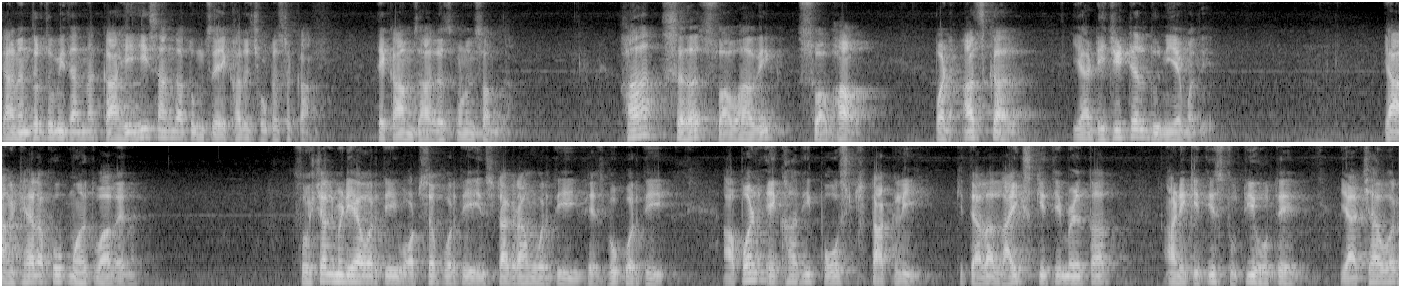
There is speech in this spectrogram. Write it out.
त्यानंतर तुम्ही त्यांना काहीही सांगा तुमचं एखादं छोटंसं काम. ते काम झालंच म्हणून समजा. हा सहज स्वाभाविक स्वभाव. पण आजकाल या डिजिटल दुनियेमध्ये या अंगठ्याला खूप महत्त्व आलं आहे ना. सोशल मीडियावरती व्हॉट्सअपवरती इंस्टाग्रामवरती फेसबुकवरती आपण एखादी पोस्ट टाकली की त्याला लाईक्स किती मिळतात आणि किती स्तुती होते याच्यावर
